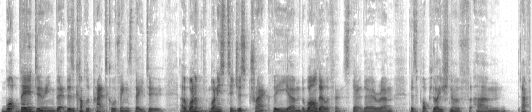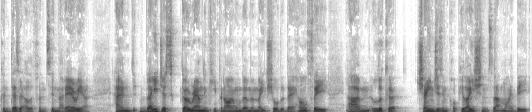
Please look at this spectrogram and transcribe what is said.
what they're doing, there's a couple of practical things they do. Uh, one of one is to just track the um, the wild elephants. They're, they're, um, there's a population of um, African desert elephants in that area, and they just go around and keep an eye on them and make sure that they're healthy. Um, look at changes in populations. That might be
